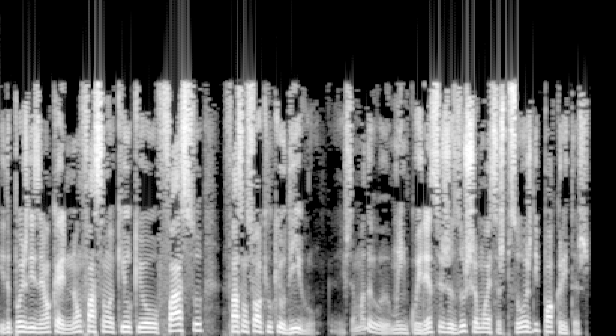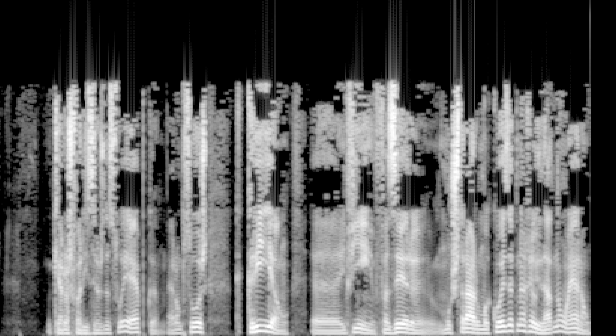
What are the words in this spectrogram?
e depois dizem, ok, não façam aquilo que eu faço, façam só aquilo que eu digo. Isto é uma, uma incoerência. Jesus chamou essas pessoas de hipócritas. Que eram os fariseus da sua época. Eram pessoas que queriam, uh, enfim, fazer, mostrar uma coisa que na realidade não eram.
